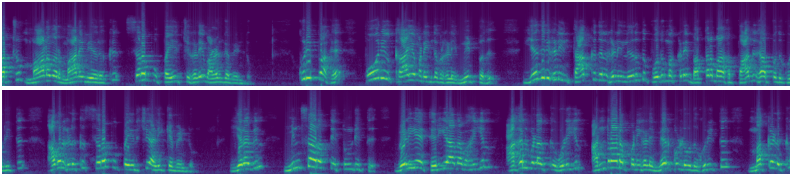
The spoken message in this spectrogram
மற்றும் மாணவர் மாணவியருக்கு சிறப்பு பயிற்சிகளை வழங்க வேண்டும். குறிப்பாக போரில் காயமடைந்தவர்களை மீட்பது எதிரிகளின் தாக்குதல்களில் இருந்து பொதுமக்களை பத்திரமாக பாதுகாப்பது குறித்து அவர்களுக்கு சிறப்பு பயிற்சி அளிக்க வேண்டும். இரவில் மின்சாரத்தை துண்டித்து வெளியே தெரியாத வகையில் அகல் விளக்கு ஒளியில் அன்றாட பணிகளை மேற்கொள்வது குறித்து மக்களுக்கு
